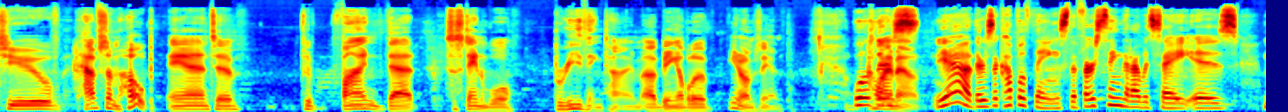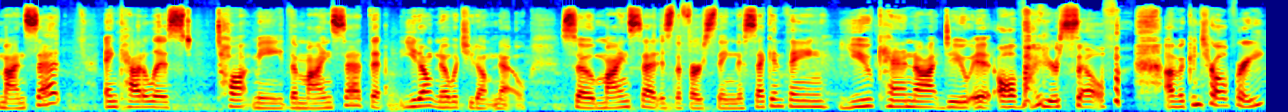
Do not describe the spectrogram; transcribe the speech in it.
to have some hope and to, to find that sustainable breathing time of being able to, you know what I'm saying? well, climb out? Yeah, there's a couple things. The first thing that I would say is mindset, and Catalyst taught me the mindset that you don't know what you don't know. So, mindset is the first thing. The second thing, you cannot do it all by yourself. I'm a control freak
